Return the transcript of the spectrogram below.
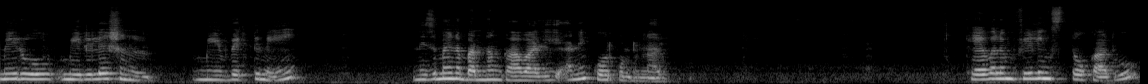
మీరు మీ రిలేషన్ మీ వ్యక్తిని నిజమైన బంధం కావాలి అని కోరుకుంటున్నారు. కేవలం ఫీలింగ్స్తో కాదు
